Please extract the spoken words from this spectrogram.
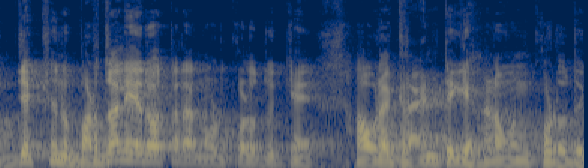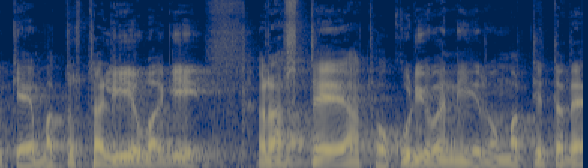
ಅಬ್ಜೆಕ್ಷನ್ ಬರ್ದಲೇ ಇರೋ ಥರ ನೋಡ್ಕೊಳ್ಳೋದಕ್ಕೆ, ಅವರ ಗ್ರ್ಯಾಂಟಿಗೆ ಹಣವನ್ನು ಕೊಡೋದಕ್ಕೆ ಮತ್ತು ಸ್ಥಳೀಯವಾಗಿ ರಸ್ತೆ ಅಥವಾ ಕುಡಿಯುವ ನೀರು ಮತ್ತಿತರೆ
